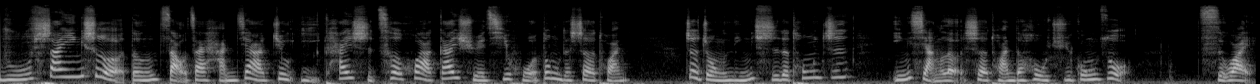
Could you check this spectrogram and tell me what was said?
如山鹰社等早在寒假就已开始策划该学期活动的社团，这种临时的通知影响了社团的后续工作。此外，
